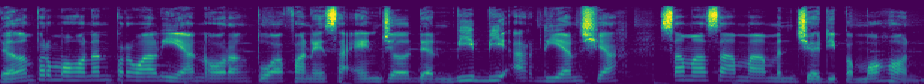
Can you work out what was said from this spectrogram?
Dalam permohonan perwalian, orang tua Vanessa Angel dan Bibi Ardiansyah sama-sama menjadi pemohon.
